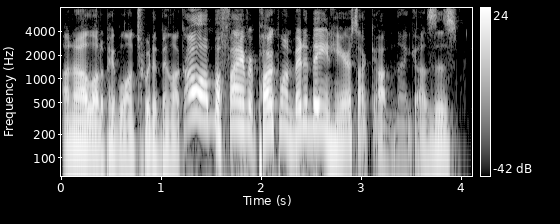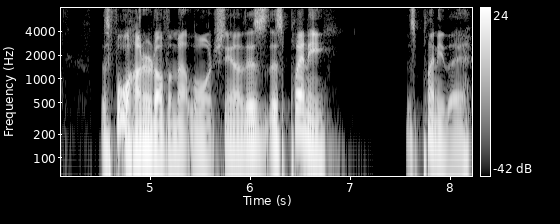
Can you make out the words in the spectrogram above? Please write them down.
I know a lot of people on Twitter have been like, "Oh, my favorite Pokemon better be in here." It's like, I don't know, guys. There's there's 400 of them at launch. You know, there's there's plenty there's plenty there.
